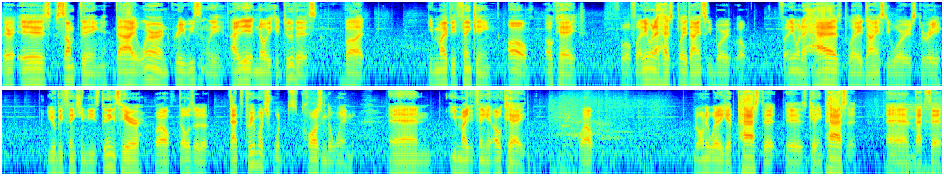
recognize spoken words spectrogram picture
there is something that I learned pretty recently. I didn't know you could do this, but you might be thinking, oh, okay. Well, for anyone that has played Dynasty Warriors, well, for anyone that has played Dynasty Warriors 3, you'll be thinking these things here. Well, those are the, that's pretty much what's causing the win. And you might be thinking, okay, well, the only way to get past it is getting past it. And that's it.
